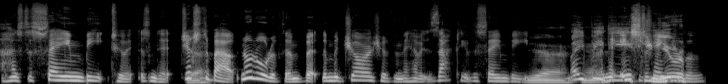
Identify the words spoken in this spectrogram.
has the same beat to it, doesn't it? Just Yeah. about. Not all of them, but the majority of them they have exactly the same beat. yeah, Maybe yeah. The Eastern Europe,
